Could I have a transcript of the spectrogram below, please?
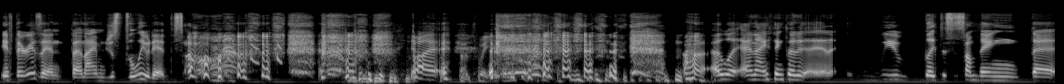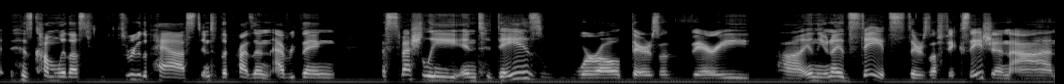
if there isn't then i'm just deluded so but That's what you're. uh, and I think that it, we've like this is something that has come with us through the past into the present. Everything, especially in today's world, there's a very uh, in the United States, there's a fixation on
